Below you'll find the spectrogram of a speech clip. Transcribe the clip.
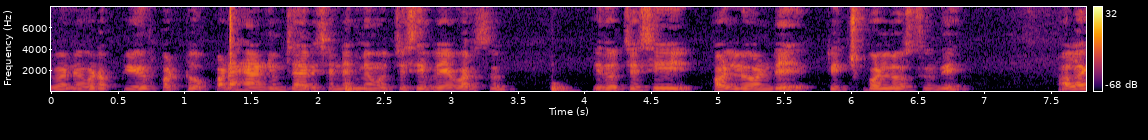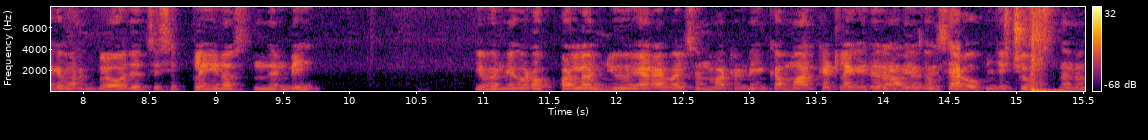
ఇవన్నీ కూడా ప్యూర్ పట్టు ఉప్పాడ హ్యాండ్లూమ్ శారీస్ అండి. మేము వచ్చేసి వేవర్స్. ఇది వచ్చేసి పళ్ళు అండి. రిచ్ పళ్ళు వస్తుంది. అలాగే మనకు బ్లౌజ్ వచ్చేసి ప్లెయిన్ వస్తుందండి. ఇవన్నీ కూడా ఉప్పాడలో న్యూ అరైవల్స్ అనమాట అండి. ఇంకా మార్కెట్లోకి అయితే రాలేదు. శారీ ఓపెన్ చేసి చూపిస్తున్నాను.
